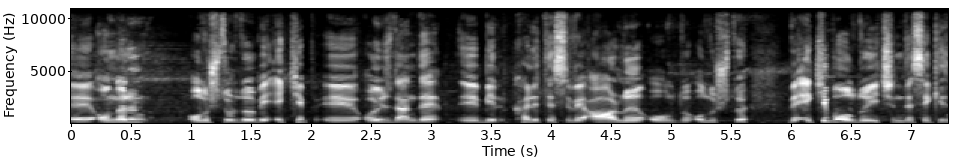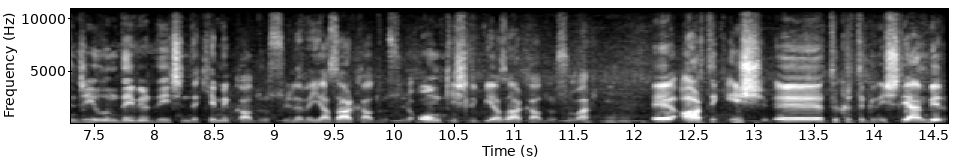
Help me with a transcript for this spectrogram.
Ee, onların oluşturduğu bir ekip. Ee, o yüzden de e, bir kalitesi ve ağırlığı oldu, oluştu. Ve ekip olduğu için de 8. yılın devirdiği için de kemik kadrosuyla ve yazar kadrosuyla 10 kişilik bir yazar kadrosu var. Ee, artık iş e, tıkır tıkır işleyen bir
